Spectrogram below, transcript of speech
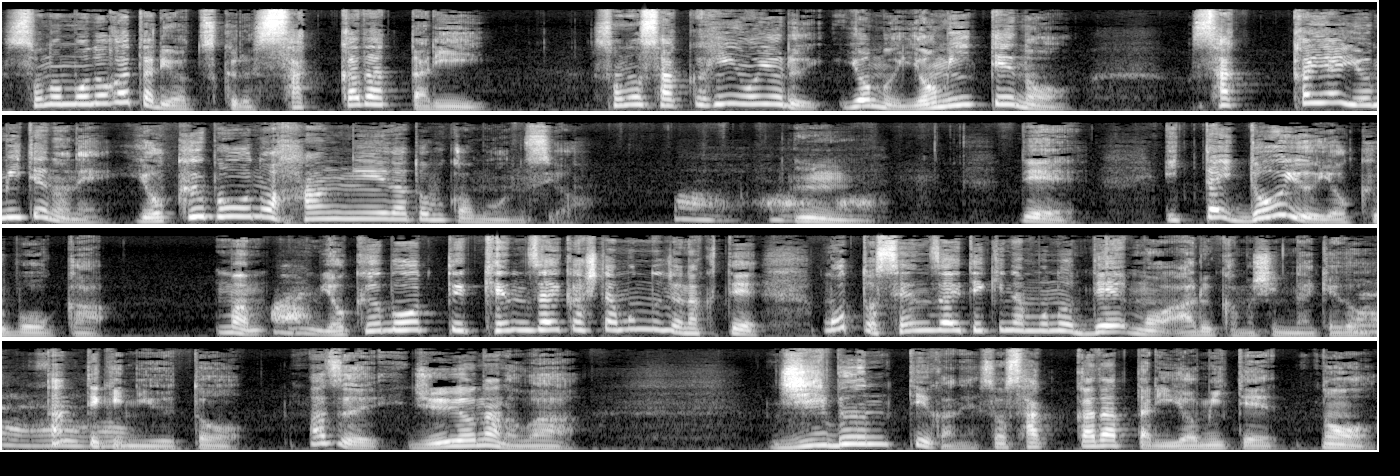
その物語を作る作家だったり、その作品を読む読む読み手の、作家や読み手のね、欲望の反映だと僕は思うんですよ。うんうん。で、一体どういう欲望か。まあ、はい欲望って顕在化したものじゃなくて、もっと潜在的なものでもあるかもしれないけど端的に言うと、まず重要なのは、自分っていうかね、その作家だったり読み手の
